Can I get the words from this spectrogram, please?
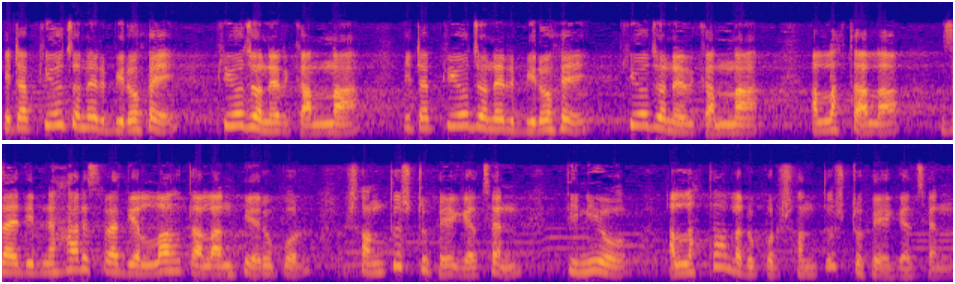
এটা প্রিয়জনের বিরহে, প্রিয়জনের কান্না। এটা প্রিয়জনের বিরহে, প্রিয়জনের কান্না। আল্লাহ তালা জায়দ ইবনে হারিস রাদি আল্লাহ তালানহু এর উপর সন্তুষ্ট হয়ে গেছেন। তিনিও আল্লাহ তাআলার উপর সন্তুষ্ট হয়ে গেছেন।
